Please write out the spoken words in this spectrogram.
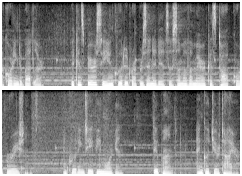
According to Butler, the conspiracy included representatives of some of America's top corporations, including J.P. Morgan, DuPont, and Goodyear Tire.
